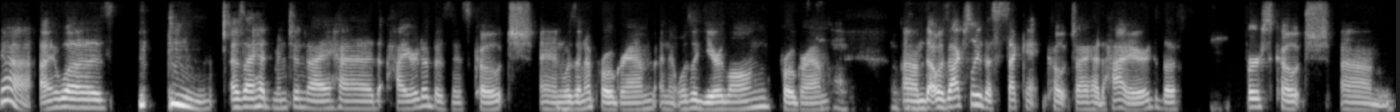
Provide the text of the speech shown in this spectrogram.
yeah i was as i had mentioned i had hired a business coach and was in a program and it was a year long program okay. Okay. Um, that was actually the second coach i had hired the first coach um,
